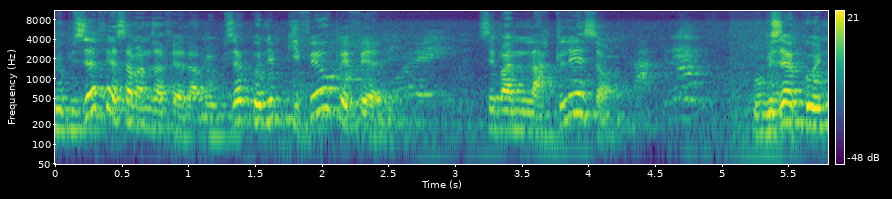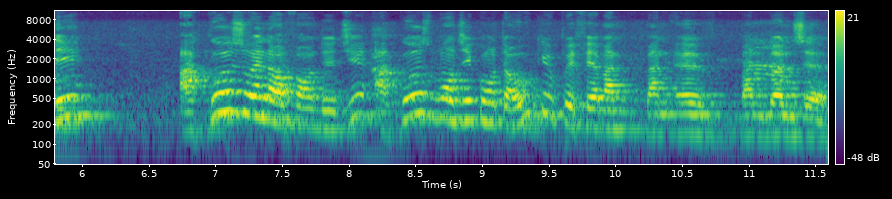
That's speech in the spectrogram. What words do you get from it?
nous besoin faire ça, ces affaires là, mais vous besoin connaître qui fait ou peut faire. C'est pas la clé ça. Vous besoin connaître à cause d'un enfant de Dieu, à cause de mon Dieu content, ou que vous pouvez faire une bonne œuvre.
